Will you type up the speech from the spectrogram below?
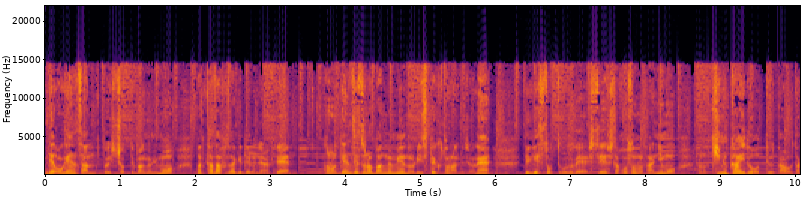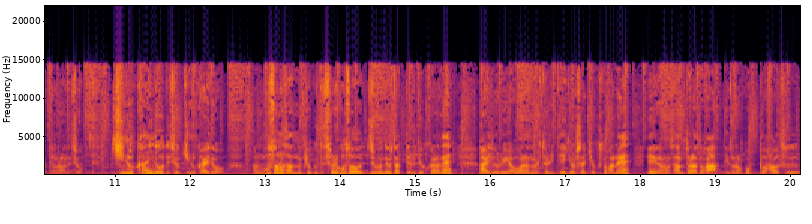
で、おげんさんと一緒って番組も、まあ、ただふざけてるんじゃなくて、この伝説の番組へのリスペクトなんですよね。で、ゲストってことで出演した細野さんにも、あの、絹街道って歌を歌ってもらうんですよ。絹街道ですよ、絹街道。あの、細野さんの曲ってそれこそ自分で歌ってる曲からね、アイドルやお笑いの人に提供した曲とかね、映画のサントラとか、テクノポップ、ハウス、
